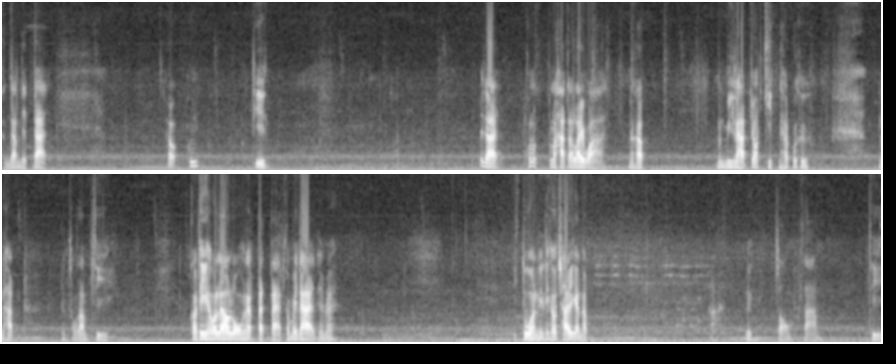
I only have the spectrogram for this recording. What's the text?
สัญญาณเน็ตได้เฮ้ยที่ไม่ได้ เพราะรหัสอะไรวะนะครับ มันมีรหัสยอดคิดนะครับก็คือ รหัสหนึ่งสองสามสี่ก็ที่เขาแล้วลงนะแปดแปดก็ไม่ได้ใช่ไหมอีกตัวนึงที่เขาใช้กันครับหนึ่ง สองสามสี่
